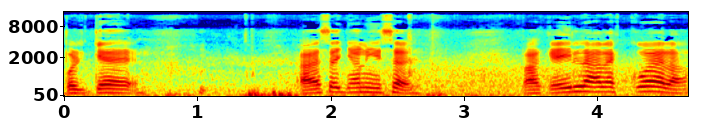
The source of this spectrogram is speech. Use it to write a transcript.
Porque a veces yo ni sé, ¿para qué ir a la escuela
